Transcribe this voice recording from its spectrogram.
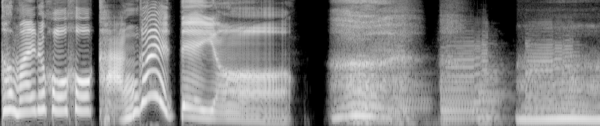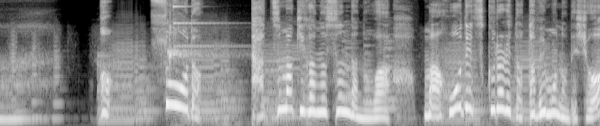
捕まえる方法を考えてよ。はあそうだ。竜巻が盗んだのは魔法で作られた食べ物でしょ？じ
